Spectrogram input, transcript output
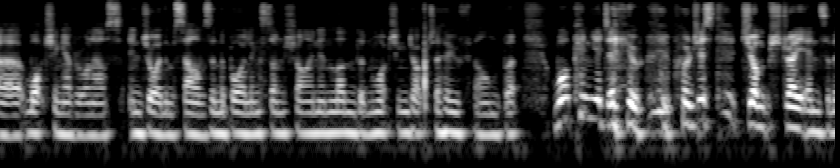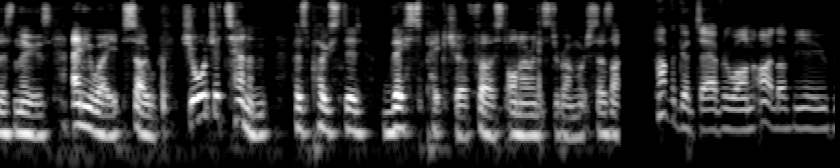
uh, watching everyone else enjoy themselves in the boiling sunshine in London, watching Doctor Who film. But what can you do? we'll just jump straight into this news. Anyway, so Georgia Tennant has posted this picture first on her Instagram, which says like, have a good day, everyone. I love you.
